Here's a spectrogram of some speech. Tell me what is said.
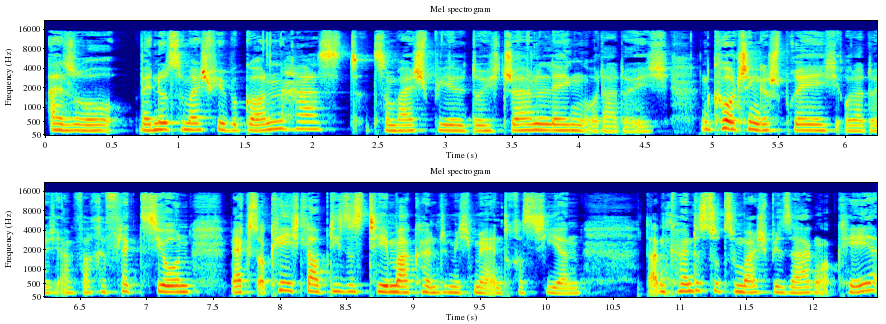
Also, wenn du zum Beispiel begonnen hast, zum Beispiel durch Journaling oder durch ein Coaching-Gespräch oder durch einfach Reflexion, merkst, okay, ich glaube, dieses Thema könnte mich mehr interessieren, dann könntest du zum Beispiel sagen, okay,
